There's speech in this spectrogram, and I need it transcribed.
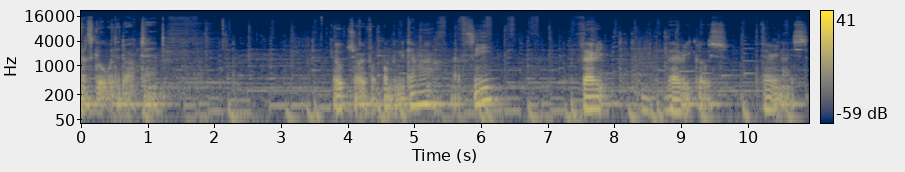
Let's go with the dark tan. Oh, sorry for bumping the camera. Let's see. Very, very close. Very nice.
